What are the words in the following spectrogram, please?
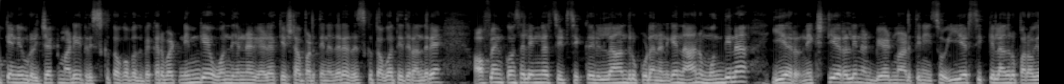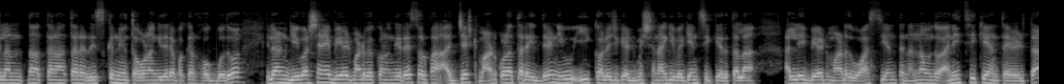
ಓಕೆ ನೀವು ರಿಜೆಕ್ಟ್ ಮಾಡಿ ರಿಸ್ಕ್ ತೊಗೋಬೋದು. ಬೇಕಾದ್ರೆ ಬಟ್ ನಿಮಗೆ ಒಂದು ಹೆಣ್ಣು ಹೇಳೋಕ್ಕೆ ಇಷ್ಟಪಡ್ತೀನಿ ಅಂದರೆ ರಿಸ್ಕ್ ತೊಗೋತಿದ್ದೀರ ಅಂದರೆ ಆಫ್ಲೈನ್ ಕೌನ್ಸಿಲಿಂಗ್ ಸೀಟ್ ಸಿಕ್ಕಿಲ್ಲ ಅಂದರೂ ಕೂಡ ನನಗೆ ನಾನು ಮುಂದಿನ ಇಯರ್ ನೆಕ್ಸ್ಟ್ ಇಯರಲ್ಲಿ ನಾನು ಬಿ ಎಡ್ ಮಾಡ್ತೀನಿ ಸೊ ಇಯರ್ ಸಿಕ್ಕಿಲ್ಲ ಅಂದರೂ ಪರವಾಗಿಲ್ಲ ಅಂತ ಥರ ರಿಸ್ಕ್ ನೀವು ತೊಗೊಳಂಗಿದ್ರೆ ಬೇಕಾದ್ರೆ ಹೋಗ್ಬೋದು. ಇಲ್ಲ, ನನಗೆ ಈ ವರ್ಷನೇ ಬಿ ಎಡ್ ಮಾಡಬೇಕು ಅನ್ನೋಂಗಿದ್ರೆ ಸ್ವಲ್ಪ ಅಡ್ಜಸ್ಟ್ ಮಾಡ್ಕೊಳ್ಳೋ ಥರ ಇದ್ದರೆ ನೀವು ಈ ಕಾಲೇಜಿಗೆ ಅಡ್ಮಿಷನ್ ಆಗಿ ಇವಾಗೇನು ಸಿಕ್ಕಿರ್ತಲ್ಲ ಅಲ್ಲಿ ಬಿ ಎಡ್ ಮಾಡೋದು ವಾಸಿ ಅಂತ ನನ್ನ ಒಂದು ಅನಿಸಿಕೆ ಅಂತ ಹೇಳ್ತಾ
